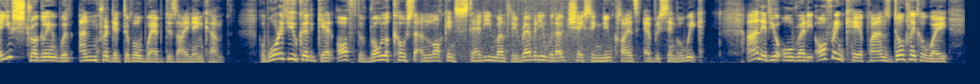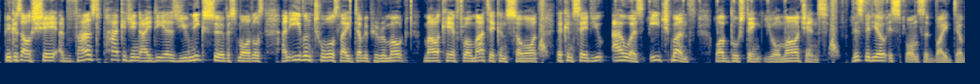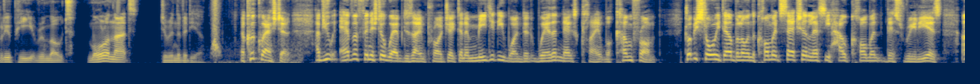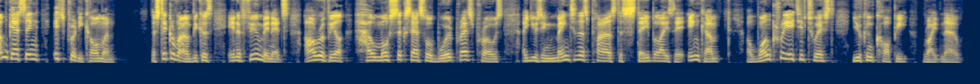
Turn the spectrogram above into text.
Are you struggling with unpredictable web design income? But what if you could get off the roller coaster and lock in steady monthly revenue without chasing new clients every single week? And if you're already offering care plans, don't click away because I'll share advanced packaging ideas, unique service models, and even tools like WP Remote, Malcare, Flowmatic, and so on that can save you hours each month while boosting your margins. This video is sponsored by WP Remote. More on that during the video. A quick question. Have you ever finished a web design project and immediately wondered where the next client will come from? Drop your story down below in the comments section. Let's see how common this really is. I'm guessing it's pretty common. Now stick around because in a few minutes, I'll reveal how most successful WordPress pros are using maintenance plans to stabilize their income and one creative twist you can copy right now.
